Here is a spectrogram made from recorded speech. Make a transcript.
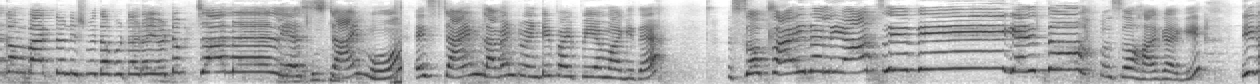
ವೆಲ್ಕಮ್ ಬ್ಯಾಕ್ ಟು ನಿಶ್ಮಿತಾ ಫುಟಾಡ ಯೂಟ್ಯೂಬ್ ಚಾನಲ್ ಎಸ್ ಟೈಮು ಎಸ್ time eleven twenty five P M ಆಗಿದೆ. ಸೊ ಫೈನಲಿ ಆರ್ ಗೆಲ್ತು. ಸೊ ಹಾಗಾಗಿ ಈಗ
